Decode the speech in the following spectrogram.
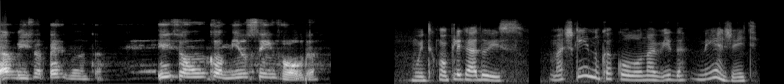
a mesma pergunta. Esse é um caminho sem volta. Muito complicado isso. Mas quem nunca colou na vida? Nem a gente.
